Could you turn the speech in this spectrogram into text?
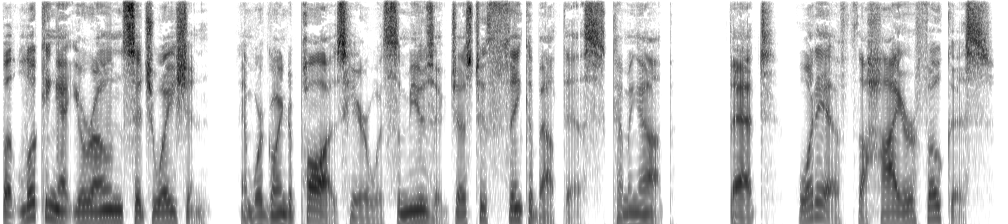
But looking at your own situation, and we're going to pause here with some music just to think about this coming up, that what if the higher focus,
